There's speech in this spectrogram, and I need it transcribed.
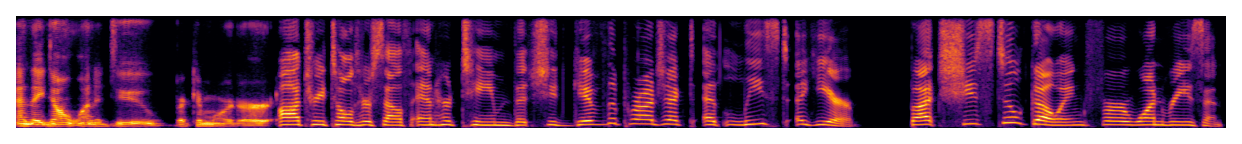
and they don't want to do brick and mortar. Autry told herself and her team that she'd give the project at least a year, but she's still going for one reason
